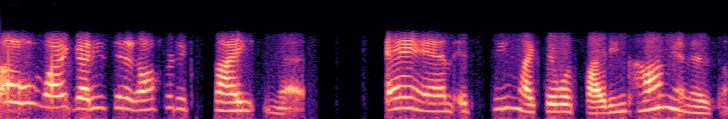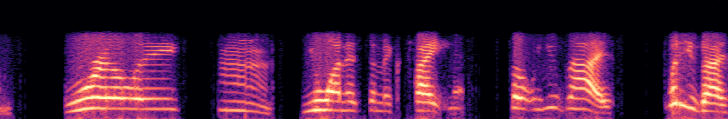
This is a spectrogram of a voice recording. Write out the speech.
oh my God, he said it offered excitement. And it seemed like they were fighting communism. Really? Hmm. You wanted some excitement. So, you guys, what do you guys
